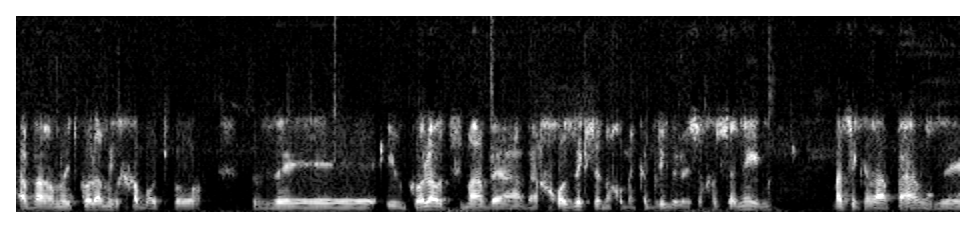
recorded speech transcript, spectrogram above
עברנו את כל המלחמות פה, ועם כל העוצמה וה- והחוזק שאנחנו מקבלים במשך השנים, מה שקרה הפעם זה,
